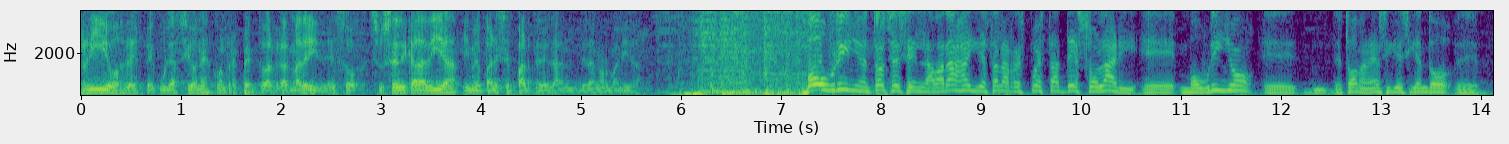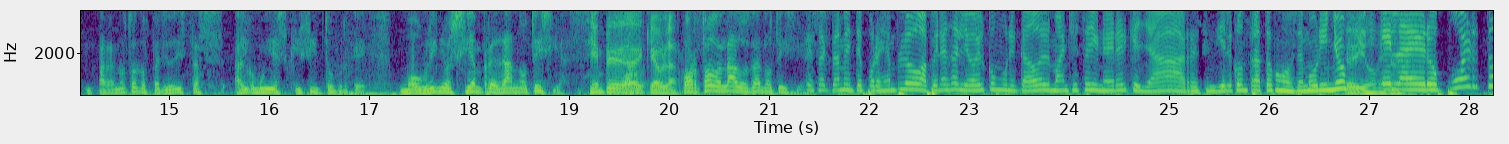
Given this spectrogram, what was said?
ríos de especulaciones con respecto al Real Madrid eso sucede cada día y me parece parte de la normalidad Mourinho, entonces, en la baraja y esta es la respuesta de Solari. Eh, Mourinho, eh, de todas maneras, sigue siendo eh, para nosotros los periodistas algo muy exquisito, porque Mourinho siempre da noticias. Siempre Por- hay que hablar. Por todos lados da noticias. Exactamente, por ejemplo, apenas salió el comunicado del Manchester United que ya rescindía el contrato con José Mourinho. ¿Qué dijo, el aeropuerto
